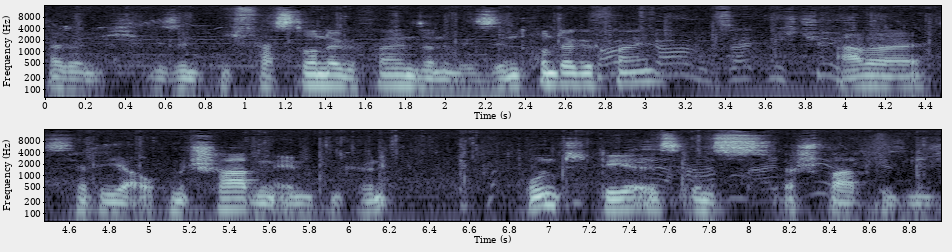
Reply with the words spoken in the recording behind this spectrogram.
Also nicht, wir sind nicht fast runtergefallen, sondern wir sind runtergefallen. Aber es hätte ja auch mit Schaden enden können. Und der ist uns erspart geblieben.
